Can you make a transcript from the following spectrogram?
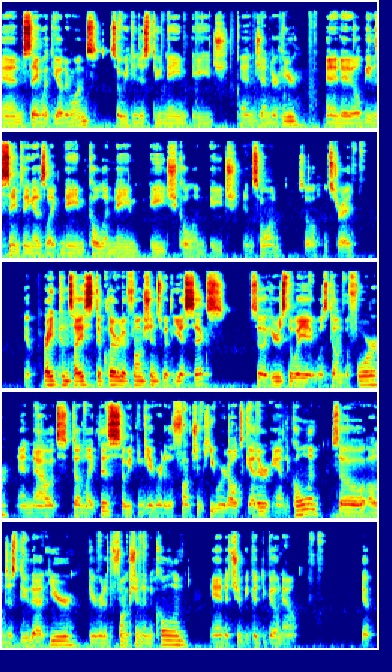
and same with the other ones. So we can just do name, age, and gender here, and it'll be the same thing as like name, colon, name, age, colon, age, and so on. So let's try it. Yep. Write concise declarative functions with ES6. So here's the way it was done before, and now it's done like this, so we can get rid of the function keyword altogether and the colon. So I'll just do that here, get rid of the function and the colon, and it should be good to go now. Yep.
